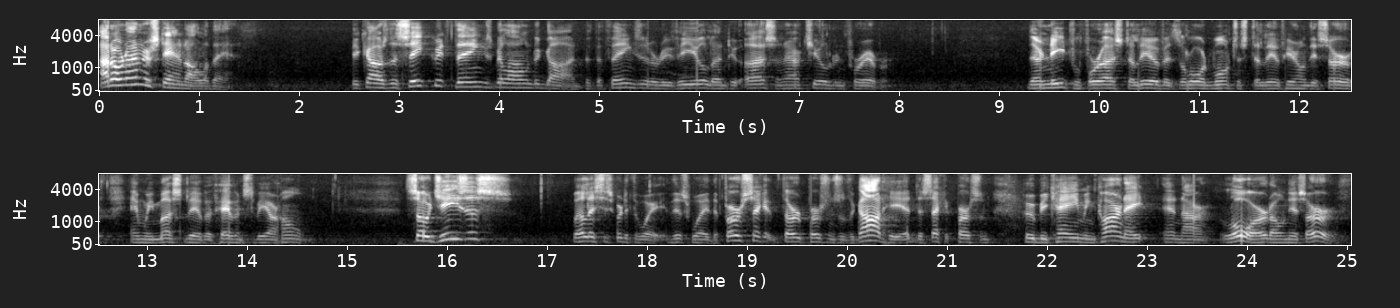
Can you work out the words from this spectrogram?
I don't understand all of that. Because the secret things belong to God, but the things that are revealed unto us and our children forever. They're needful for us to live as the Lord wants us to live here on this earth, and we must live if heaven's to be our home. So Jesus, well, let's just put it the way, this way. The first, second, and third persons of the Godhead, the second person who became incarnate in our Lord on this earth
